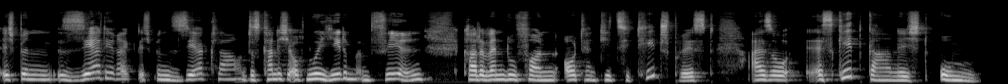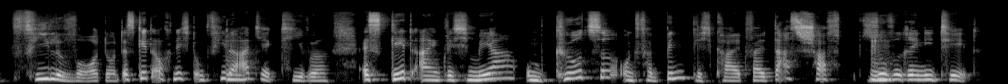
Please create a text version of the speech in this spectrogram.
Ich bin sehr direkt, ich bin sehr klar und das kann ich auch nur jedem empfehlen, gerade wenn du von Authentizität sprichst. Also es geht gar nicht um viele Worte und es geht auch nicht um viele mhm. Adjektive. Es geht eigentlich mehr um Kürze und Verbindlichkeit, weil das schafft mhm. Souveränität.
